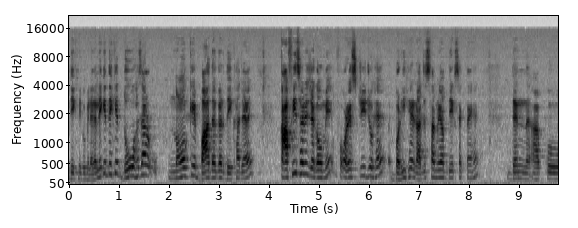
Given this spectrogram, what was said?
देखने को मिलेगा। लेकिन देखिए 2009 के बाद अगर देखा जाए, काफ़ी सारी जगहों में फॉरेस्ट्री जो है, बढ़ी है। राजस्थान में आप देख सकते हैं। देन आपको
